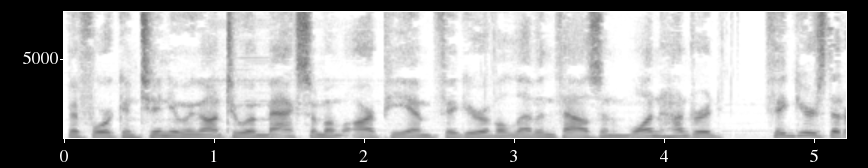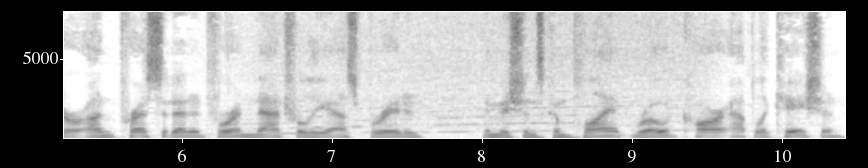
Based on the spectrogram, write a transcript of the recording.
before continuing on to a maximum RPM figure of 11,100, figures that are unprecedented for a naturally aspirated, emissions compliant road car application.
